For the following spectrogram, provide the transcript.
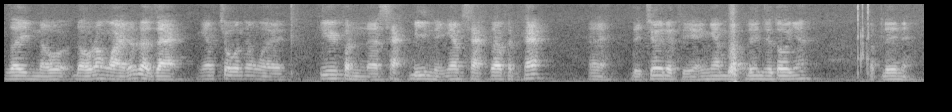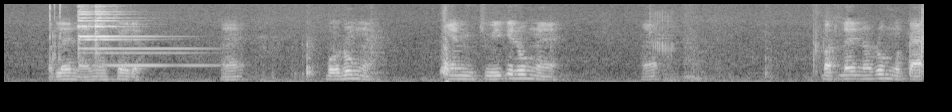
dây đấu, đấu ra ngoài rất là dài. Anh em chôn xong rồi cái phần uh, sạc pin thì anh em sạc ra phần khác đây này, để chơi được thì anh em bật lên cho tôi nhé. Bật lên này, bật lên này anh em chơi được. Đấy. bộ rung này anh em chú ý cái rung này. Đấy. bật lên nó rung một cái.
